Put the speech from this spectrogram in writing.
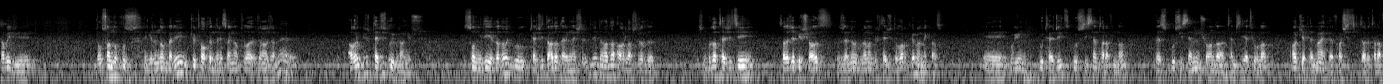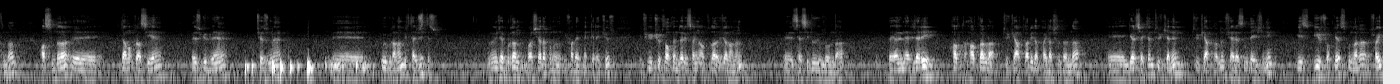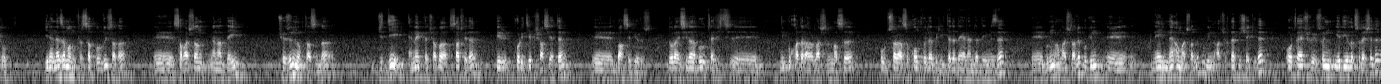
tabii e, 99 yılından beri Kürt halk önderi Sayın Abdullah Öcalan üzerine ağır bir tecrit uygulanıyor. Son 7 yılda da bu tecrit daha da derinleştirildi, daha da ağırlaştırıldı. Şimdi burada tecriti sadece bir şahıs üzerine uygulanan bir tecrit olarak görmemek lazım. Ee, bugün bu tecrit bu sistem tarafından ve bu sistemin şu anda temsiliyeti olan AKP, MHP, faşist iktidarı tarafından aslında e, demokrasiye, özgürlüğe, çözüme e, uygulanan bir tercihtir. Bunu önce buradan başlayarak bunu ifade etmek gerekiyor. Çünkü Kürt Halk Önderi Sayın Abdullah Öcalan'ın e, sesi duyulduğunda veya önerileri halk, halklarla, Türkiye halklarıyla paylaşıldığında e, gerçekten Türkiye'nin, Türkiye halklarının çevresini değiştiğini biz birçok kez bunlara şahit olduk. Yine ne zaman fırsat bulduysa da e, savaştan yana değil, çözüm noktasında ciddi emek ve çaba sarf eden bir politik şahsiyetten e, bahsediyoruz. Dolayısıyla bu tecritin bu kadar ağırlaştırılması, uluslararası komployla birlikte de değerlendirdiğimizde e, bunun amaçları bugün e, ne, ne amaçlandı bugün açık net bir şekilde ortaya çıkıyor. Son 7 yıllık süreçte de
